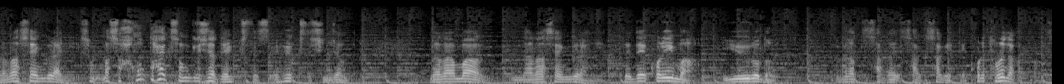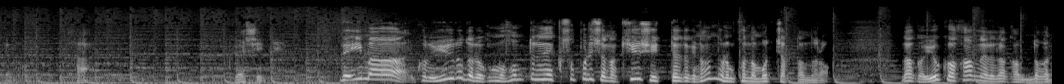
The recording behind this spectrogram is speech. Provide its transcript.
7000円ぐらいに、そまあ、ほんと早く損切りしないと FX で FX で死んじゃうんでね。7万7000円ぐらいにやって、で、これ今、ユーロドル、ガッと下げ下げて、これ取れなかったんですけど、はい、悔しいね。で、今、このユーロドル、もう本当にね、クソポジションな、九州行ってる時なんで俺もこんな持っちゃったんだろう。なんかよくわかんないの、なんか、なんか、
